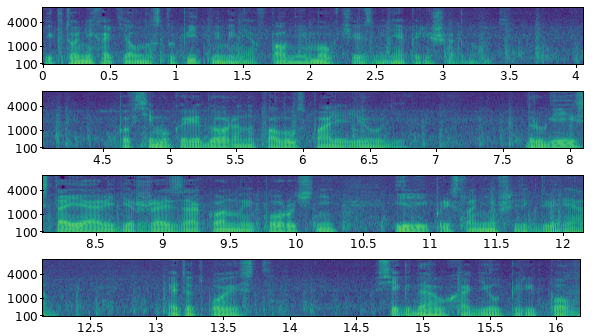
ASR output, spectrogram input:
и кто не хотел наступить на меня, вполне мог через меня перешагнуть. По всему коридору на полу спали люди — Другие стояли, держась за оконные поручни или прислонившись к дверям. Этот поезд всегда уходил переполненным.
